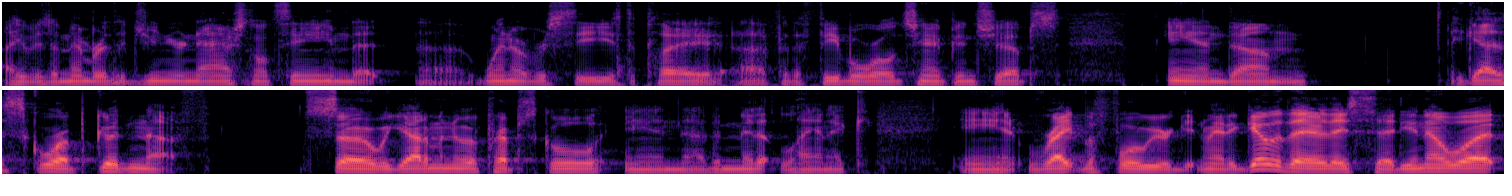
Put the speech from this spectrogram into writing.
Uh, he was a member of the junior national team that uh, went overseas to play uh, for the FIBA World Championships. And um, he got his score up good enough. So we got him into a prep school in uh, the Mid Atlantic. And right before we were getting ready to go there, they said, you know what?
